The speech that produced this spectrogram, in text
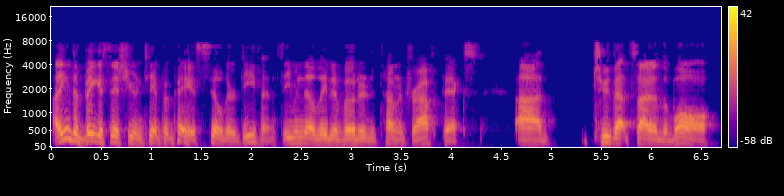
I think the biggest issue in Tampa Bay is still their defense. Even though they devoted a ton of draft picks uh to that side of the ball,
